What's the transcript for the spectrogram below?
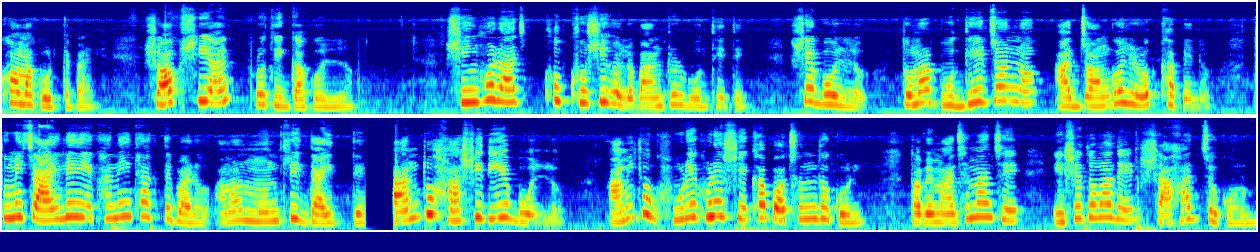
ক্ষমা করতে পারি। সব শিয়াল প্রতিজ্ঞা করল। সিংহরাজ খুব খুশি হলো বান্টুর বুদ্ধিতে। সে বলল, তোমার বুদ্ধির জন্য আজ জঙ্গল রক্ষা পেল। তুমি চাইলেই এখানেই থাকতে পারো আমার মন্ত্রীর দায়িত্বে। বান্টু হাসি দিয়ে বলল, আমি তো ঘুরে ঘুরে শেখা পছন্দ করি, তবে মাঝে মাঝে এসে তোমাদের সাহায্য করব।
